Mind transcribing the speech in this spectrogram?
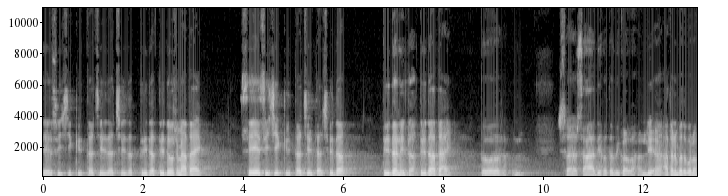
से सिचि कृत चिद छिद त्रिद त्रिदोष में आता है। से सिचि कृत चित छिद त्रिद नृत त्रिद आता है तो शादी हो तो विकल्प आत्मनिपद बोलो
